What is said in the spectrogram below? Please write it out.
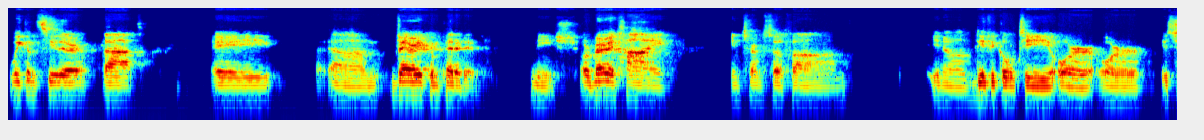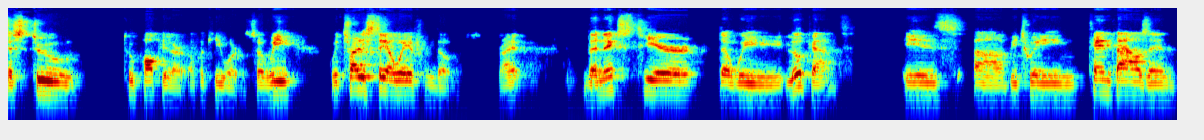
we consider that a um, very competitive niche or very high in terms of um, you know difficulty or or it's just too too popular of a keyword. So we we try to stay away from those, right? The next tier that we look at is uh, between 10,000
